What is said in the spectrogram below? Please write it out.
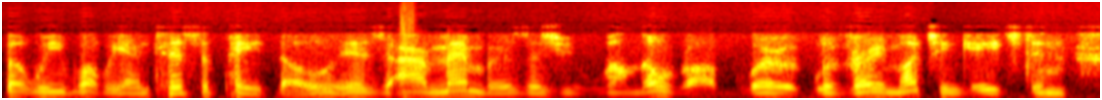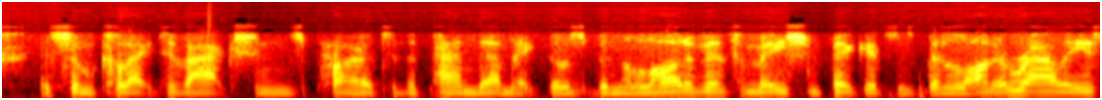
But we, what we anticipate, though, is our members, as you well know, Rob, were, were very much engaged in some collective actions prior to the pandemic. There's been a lot of information pickets, there's been a lot of rallies,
